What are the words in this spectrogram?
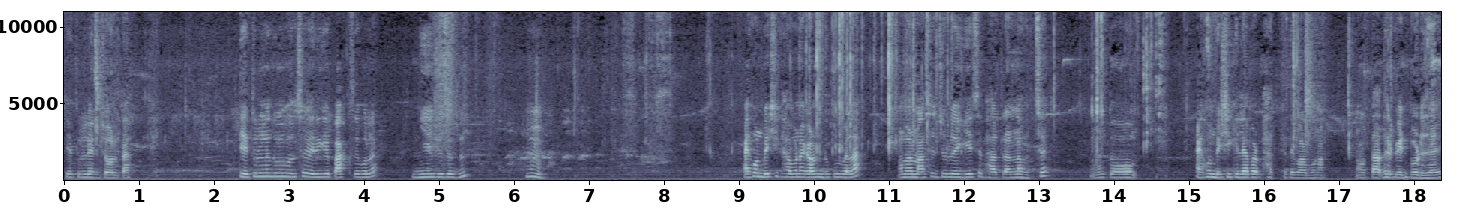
তেঁতুলের জলটা। তেঁতুল না তুমি বলছো, এদিকে পাকছে বলে? নিয়ে এসো তো একদিন। হুম। এখন বেশি খাব না, কারণ দুপুরবেলা। আমার মাছের ঝোল হয়ে গিয়েছে, ভাত রান্না হচ্ছে। তো এখন বেশি খেলে আবার ভাত খেতে পারব না। আমার তাড়াতাড়ি পেট পড়ে যায়।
